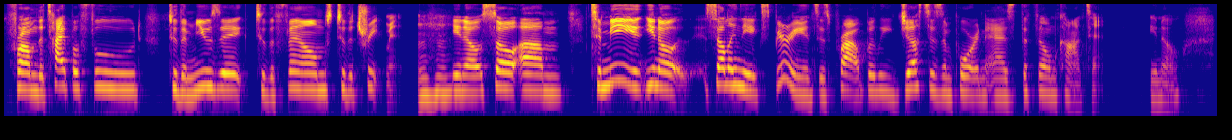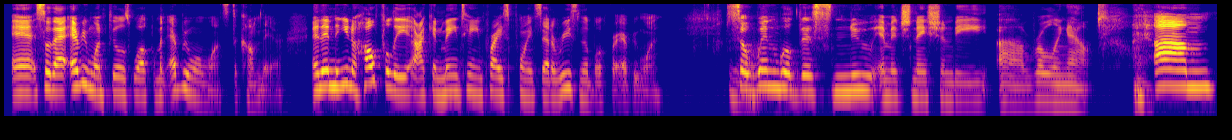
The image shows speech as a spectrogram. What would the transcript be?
from the type of food to the music to the films to the treatment Mm-hmm. you know so um to me you know selling the experience is probably just as important as the film content you know and so that everyone feels welcome and everyone wants to come there and then you know hopefully i can maintain price points that are reasonable for everyone So when will this new Image Nation be uh, rolling out? Um,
